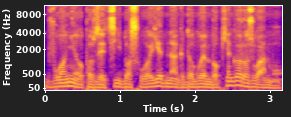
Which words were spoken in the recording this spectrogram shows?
W łonie opozycji doszło jednak do głębokiego rozłamu.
